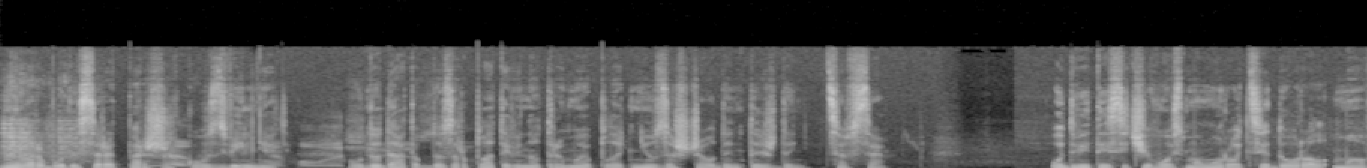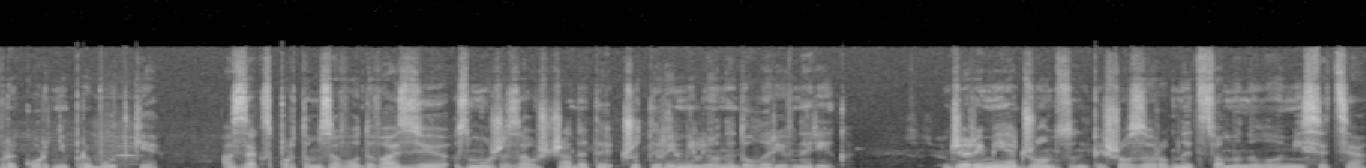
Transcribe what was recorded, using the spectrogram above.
Міллер буде серед перших, кого звільнять. У додаток до зарплати він отримує платню за ще один тиждень. Це все. У 2008 році Дорал мав рекордні прибутки, а з експортом заводу в Азію зможе заощадити 4 мільйони доларів на рік. Джеремія Джонсон пішов з виробництва минулого місяця.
